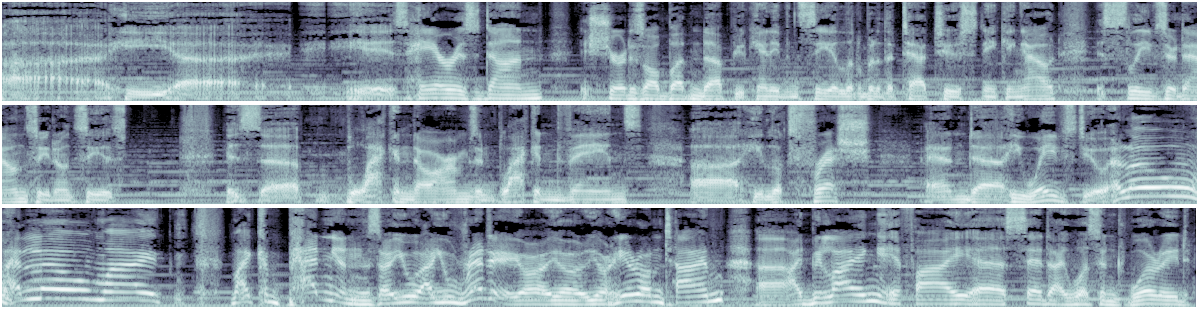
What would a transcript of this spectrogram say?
Uh, he, uh, his hair is done. His shirt is all buttoned up. You can't even see a little bit of the tattoo sneaking out. His sleeves are down, so you don't see his his uh, blackened arms and blackened veins. Uh, he looks fresh. And uh, he waves to you. Hello, hello, my my companions. Are you are you ready? You're you're, you're here on time. Uh, I'd be lying if I uh, said I wasn't worried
